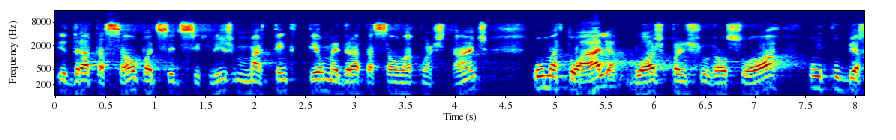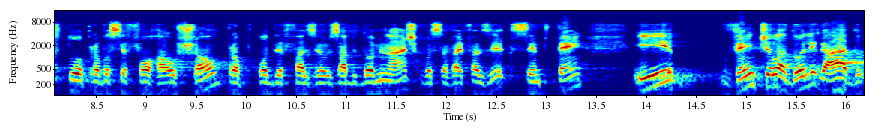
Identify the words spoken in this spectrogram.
hidratação, pode ser de ciclismo, mas tem que ter uma hidratação lá constante. Uma toalha, lógico, para enxugar o suor. Um cobertor para você forrar o chão, para poder fazer os abdominais que você vai fazer, que sempre tem. E ventilador ligado.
